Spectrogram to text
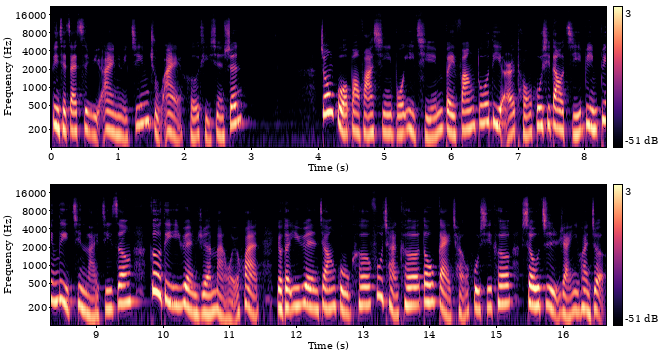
并且再次与爱女金主爱合体现身。中国爆发新一波疫情，北方多地儿童呼吸道疾病病例近来激增，各地医院人满为患，有的医院将骨科、妇产科都改成呼吸科，收治染疫患者。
